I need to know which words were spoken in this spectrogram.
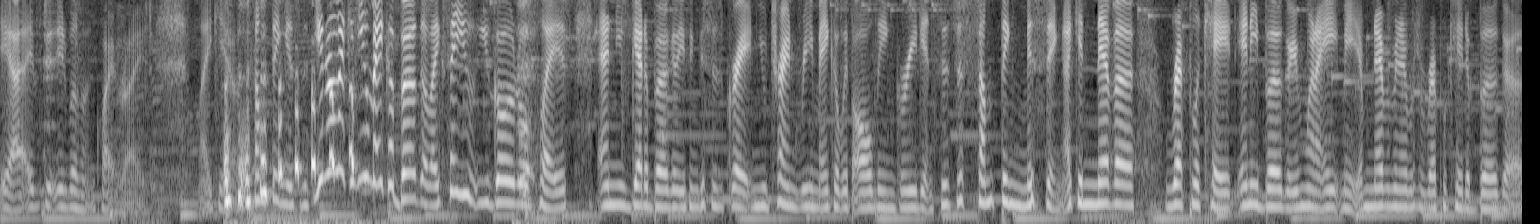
yeah, it, it wasn't quite right. Like you know, something is missing. You know, like if you make a burger, like say you you go to a place and you get a burger that you think this is great, and you try and remake it with all the ingredients. There's just something missing. I can never replicate any burger, even when I eat meat. I've never been able to replicate a burger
